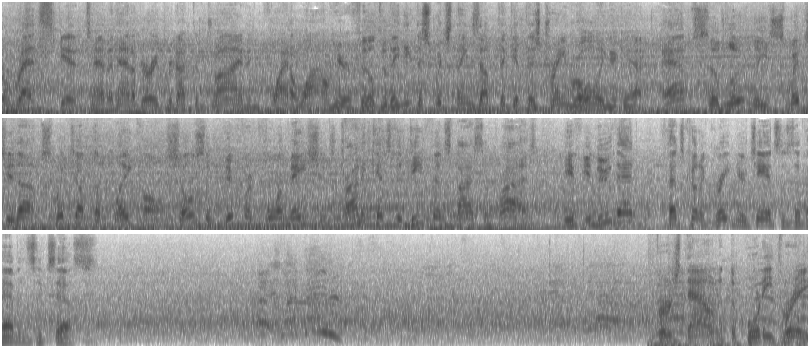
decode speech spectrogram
The Redskins haven't had a very productive drive in quite a while here, Phil. Do they need to switch things up to get this train rolling again? Absolutely. Switch it up. Switch up the play call. Show some different formations. Try to catch the defense by surprise. If you do that, that's going to greaten your chances of having success. First down at the 43.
